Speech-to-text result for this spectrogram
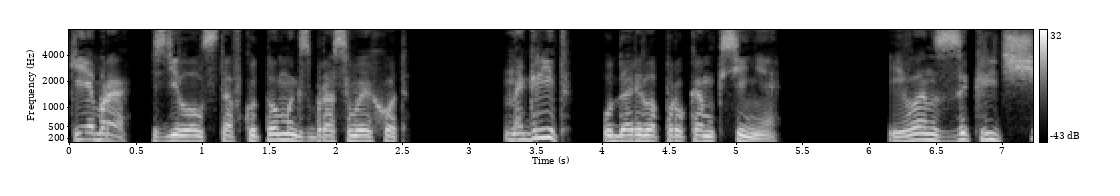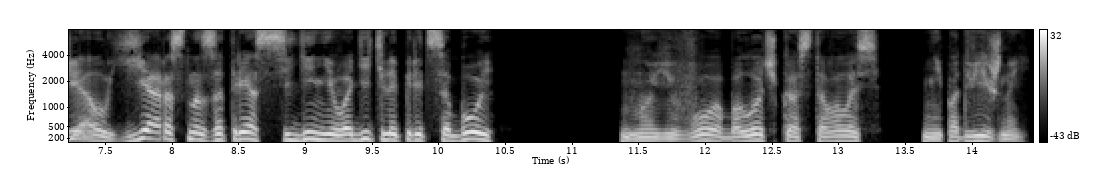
«Кебра!» — сделал ставку Томик, сбрасывая ход. «На грид!» — ударила по рукам Ксения. Иван закричал, яростно затряс сиденье водителя перед собой, но его оболочка оставалась неподвижной.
